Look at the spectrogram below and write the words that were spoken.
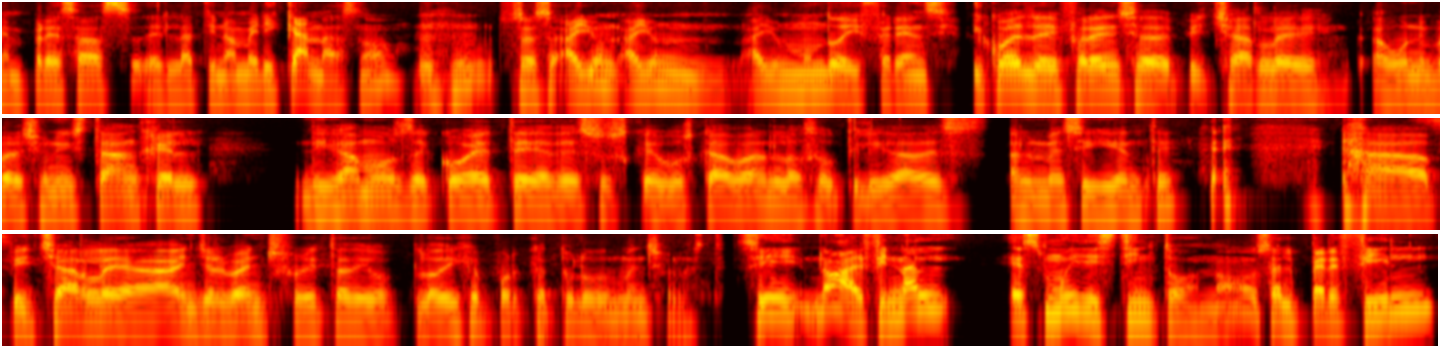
empresas eh, latinoamericanas, ¿no? Entonces hay un, hay, un, hay un mundo de diferencia. ¿Y cuál es la diferencia de picharle a un inversionista ángel, digamos, de cohete, de esos que buscaban las utilidades al mes siguiente, a picharle a Angel Venture? Ahorita digo, lo dije porque tú lo mencionaste. Sí, no, al final es muy distinto, ¿no? O sea, el perfil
